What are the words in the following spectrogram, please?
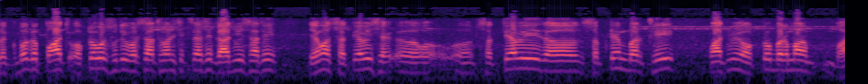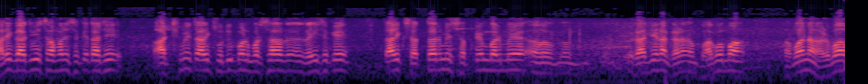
લગભગ પાંચ ઓક્ટોબર સુધી વરસાદ થવાની શક્યતા છે ગાજવી સાથે. જેમાં સત્યાવીસ સત્યાવીસ સપ્ટેમ્બરથી પાંચમી ઓક્ટોબરમાં ભારે ગાજવી થવાની શક્યતા છે. આઠમી તારીખ સુધી પણ વરસાદ રહી શકે. તારીખ સત્તરમી સપ્ટેમ્બર મેં રાજ્યના ઘણા ભાગોમાં હવાના હળવા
